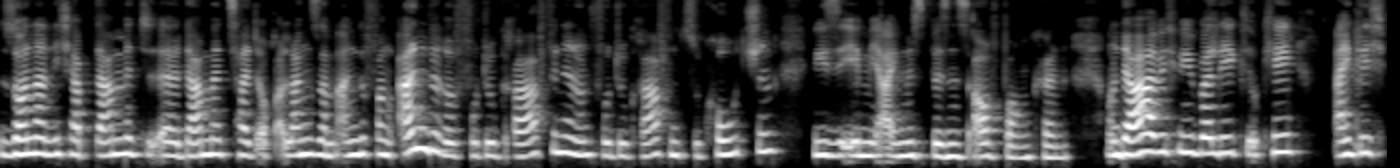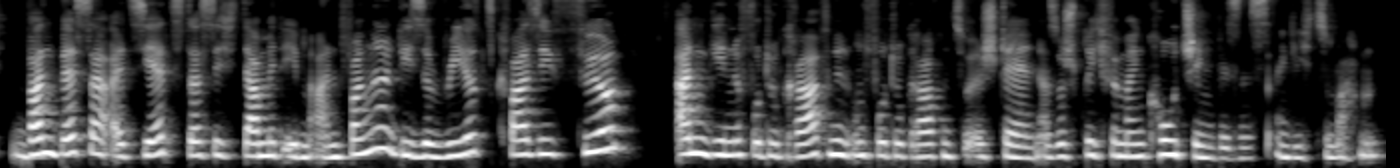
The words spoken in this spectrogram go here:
sondern ich habe damit äh, damals halt auch langsam angefangen, andere Fotografinnen und Fotografen zu coachen, wie sie eben ihr eigenes Business aufbauen können. Und da habe ich mir überlegt, okay, eigentlich wann besser als jetzt, dass ich damit eben anfange, diese Reels quasi für angehende Fotografinnen und Fotografen zu erstellen, also sprich für mein Coaching-Business eigentlich zu machen.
